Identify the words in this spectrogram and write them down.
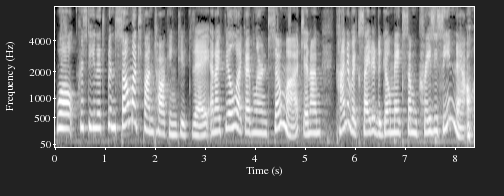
Well, Christine, it's been so much fun talking to you today, and I feel like I've learned so much, and I'm kind of excited to go make some crazy scene now.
